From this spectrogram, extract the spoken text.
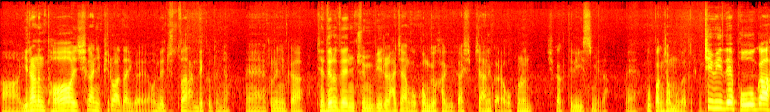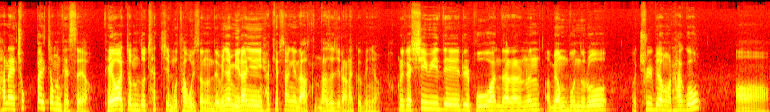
아, 이란은 더 시간이 필요하다 이거예요. 근데 두 달 안 됐거든요. 예, 그러니까 제대로 된 준비를 하지 않고 공격하기가 쉽지 않을 거라고 보는 시각들이 있습니다. 예, 국방 전문가들은 시위대 보호가 하나의 촉발점은 됐어요. 대화점도 찾지 못하고 있었는데 왜냐하면 이란이 핵협상에 나, 나서질 않았거든요. 그러니까 시위대를 보호한다라는 명분으로 어, 출병을 하고 어,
